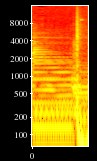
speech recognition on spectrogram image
you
